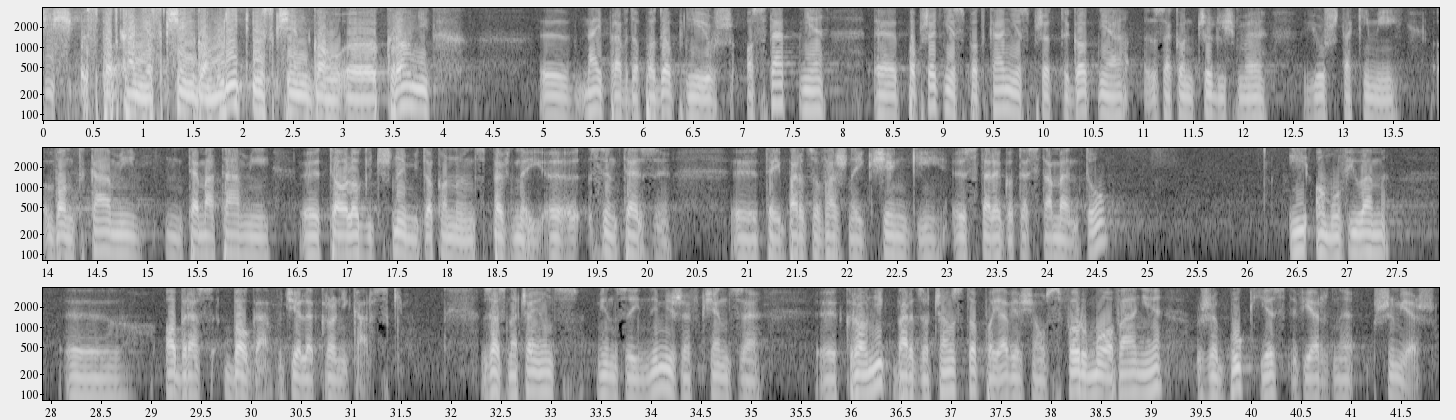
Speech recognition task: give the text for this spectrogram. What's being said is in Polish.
Dziś spotkanie z księgą, z księgą e, kronik, e, najprawdopodobniej już ostatnie. E, poprzednie spotkanie sprzed tygodnia zakończyliśmy już takimi wątkami, tematami teologicznymi, dokonując pewnej syntezy tej bardzo ważnej księgi Starego Testamentu i omówiłem obraz Boga w dziele kronikarskim, zaznaczając między innymi, że w księdze y, kronik bardzo często pojawia się sformułowanie, że Bóg jest wierny przymierzu.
